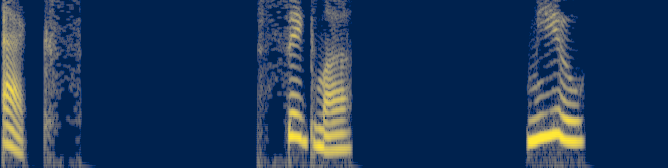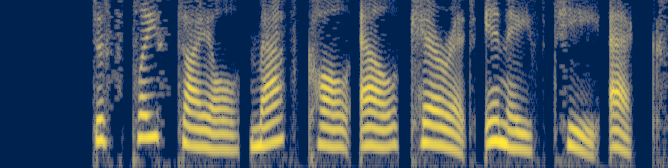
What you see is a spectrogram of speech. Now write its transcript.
x sigma mu display style math call L caret t x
